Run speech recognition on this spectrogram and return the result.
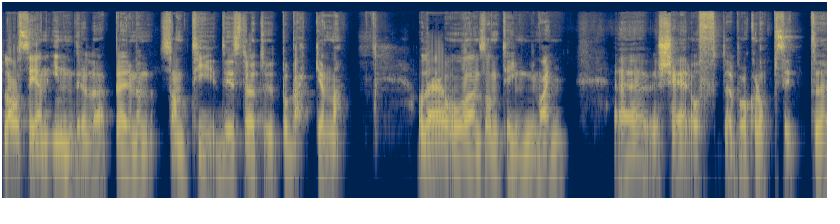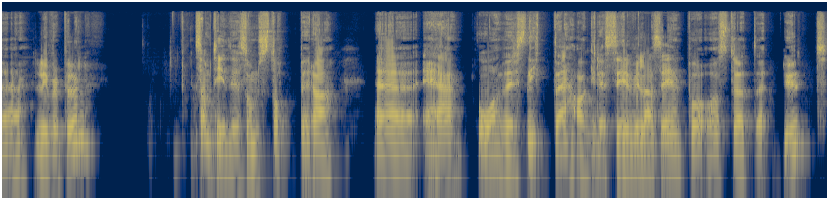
la oss si en indreløper, men samtidig støte ut på bekken. Da. Og Det er òg en sånn ting man eh, ser ofte på Klopp sitt eh, Liverpool. Samtidig som stoppere eh, er over snittet aggressiv, vil jeg si, på å støte ut.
